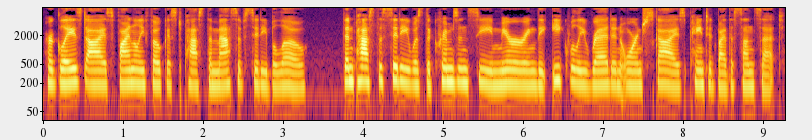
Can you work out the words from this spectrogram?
her glazed eyes finally focused past the massive city below. Then past the city was the crimson sea mirroring the equally red and orange skies painted by the sunset.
